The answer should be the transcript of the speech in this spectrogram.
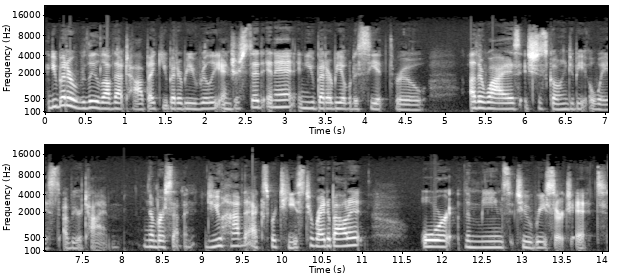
you better really love that topic. You better be really interested in it and you better be able to see it through. Otherwise, it's just going to be a waste of your time. Number seven, do you have the expertise to write about it or the means to research it?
